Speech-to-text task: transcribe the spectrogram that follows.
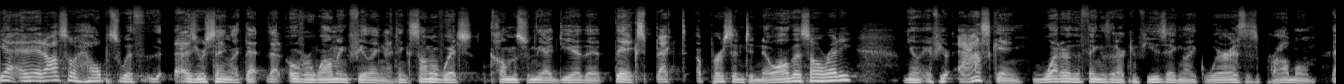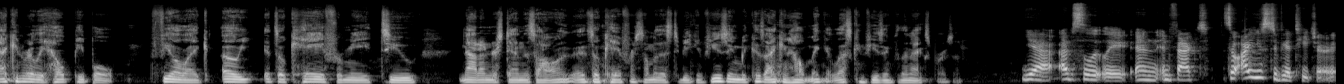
Yeah, and it also helps with, as you were saying, like that that overwhelming feeling. I think some of which comes from the idea that they expect a person to know all this already. You know, if you're asking what are the things that are confusing, like where is this a problem, that can really help people feel like, oh, it's okay for me to not understand this all. It's okay for some of this to be confusing because I can help make it less confusing for the next person. Yeah, absolutely. And in fact, so I used to be a teacher,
